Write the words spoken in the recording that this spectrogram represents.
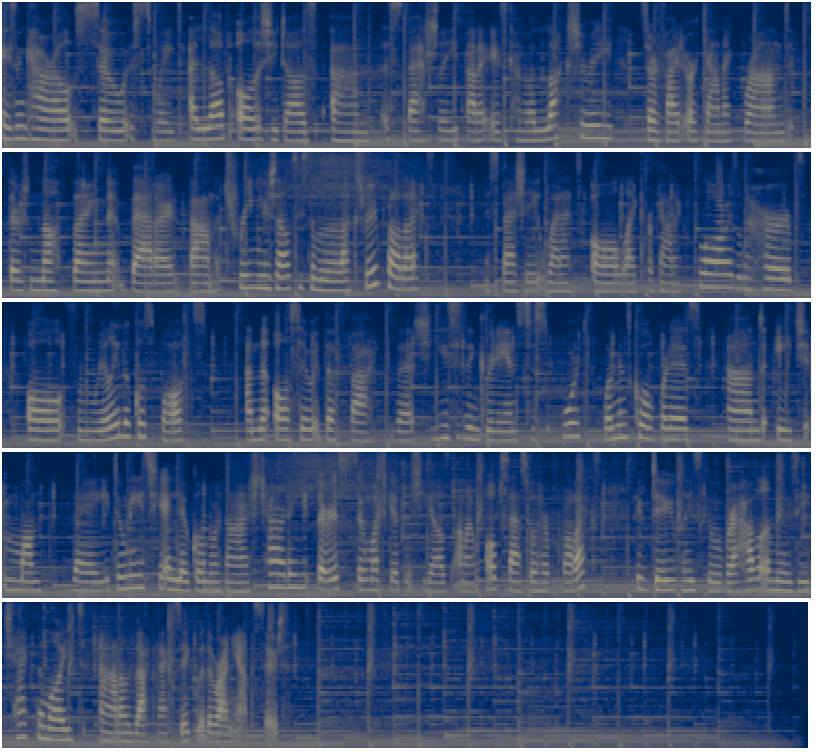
Isn't Carol so sweet? I love all that she does, and especially that it is kind of a luxury certified organic brand. There's nothing better than treating yourself to some of the luxury products, especially when it's all like organic flowers and herbs, all from really local spots. And also the fact that she uses ingredients to support women's cooperatives, and each month they donate to a local Northern Irish charity. There is so much good that she does, and I'm obsessed with her products. So do please go over, have a little nosy, check them out, and I'll be back next week with a new episode.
